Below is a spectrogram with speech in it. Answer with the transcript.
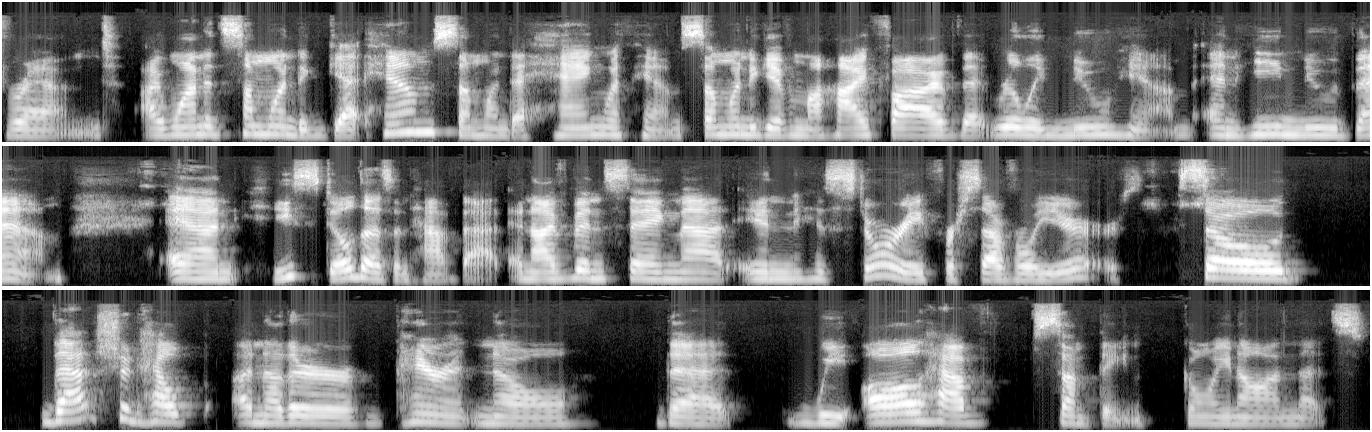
friend. I wanted someone to get him, someone to hang with him, someone to give him a high five that really knew him and he knew them. And he still doesn't have that. And I've been saying that in his story for several years. So that should help another parent know that we all have something going on that's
